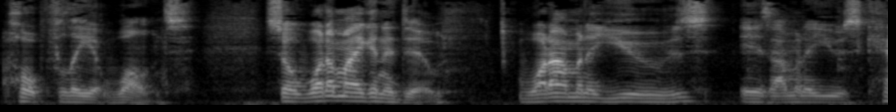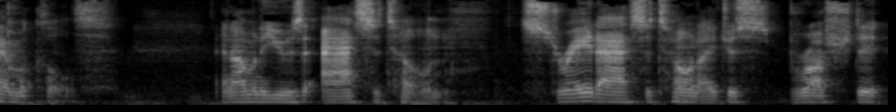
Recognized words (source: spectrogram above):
hopefully it won't. So what am I going to do? What I'm going to use is I'm going to use chemicals and I'm going to use acetone. Straight acetone, I just brushed it.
